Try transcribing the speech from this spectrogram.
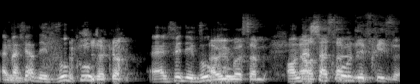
elle va faire des vocaux. D'accord. Elle fait des vocaux. Ah oui, moi, ça me, en ça, ça me défrise.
